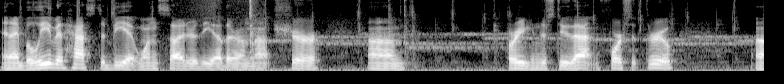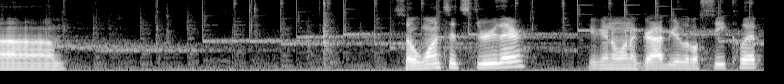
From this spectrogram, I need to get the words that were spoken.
And I believe it has to be at one side or the other I'm not sure. Um, or you can just do that and force it through um, so once it's through there you're gonna want to grab your little C-clip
